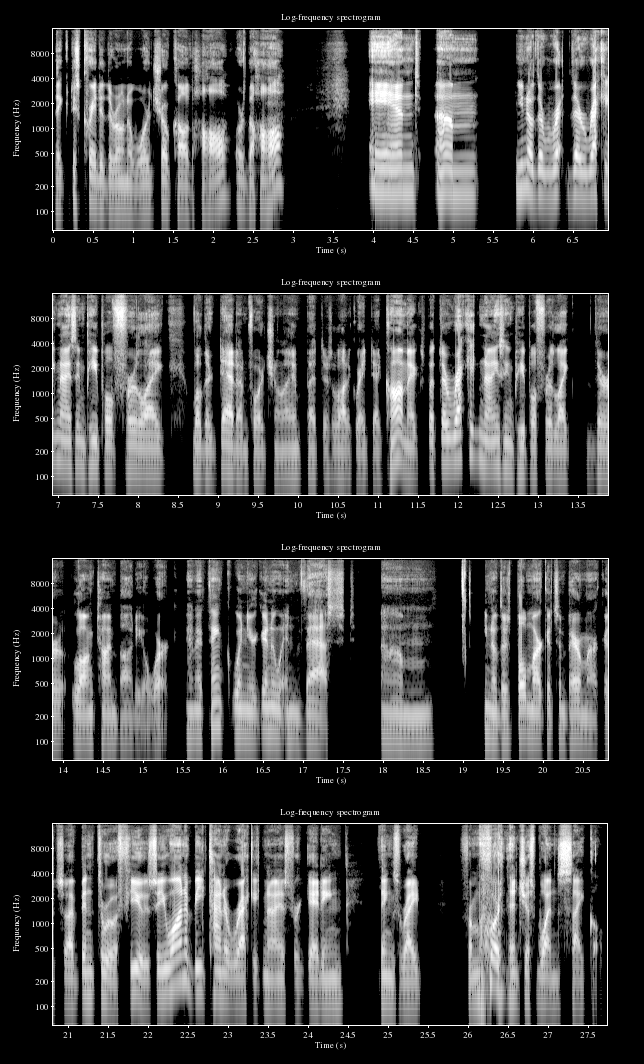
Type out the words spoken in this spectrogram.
they just created their own award show called Hall or the Hall, and um, you know they're re- they're recognizing people for like well they're dead unfortunately, but there's a lot of great dead comics, but they're recognizing people for like their longtime body of work, and I think when you're going to invest. Um, you know, there's bull markets and bear markets. So I've been through a few. So you want to be kind of recognized for getting things right for more than just one cycle.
